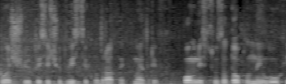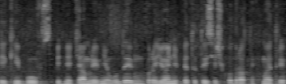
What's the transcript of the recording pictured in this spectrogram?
площею 1200 квадратних метрів. Повністю затоплений луг, який був з підняттям рівня води в районі 5000 квадратних метрів,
